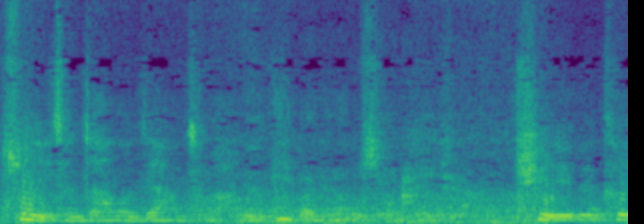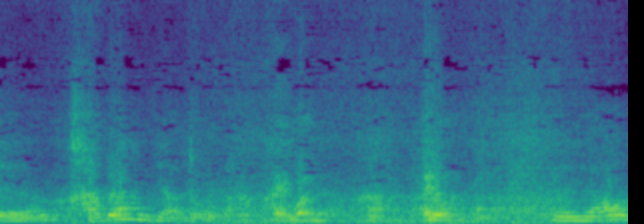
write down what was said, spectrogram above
顺理成章的这样子吧。一般人家都什么客人去。去那边客人海关的比较多吧。海关的啊，还有？嗯，然后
